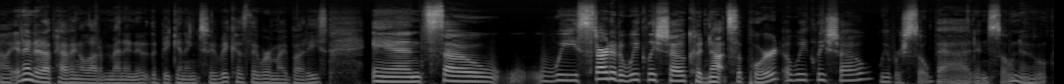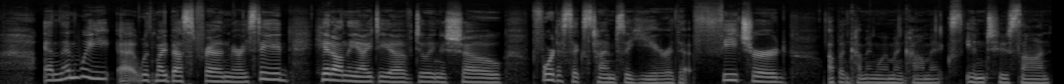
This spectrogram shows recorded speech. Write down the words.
Uh, it ended up having a lot of men in it at the beginning, too, because they were my buddies. And so we started a weekly show, could not support a weekly show. We were so bad and so new. And then we, uh, with my best friend, Mary Steed, hit on the idea of doing a show four to six times a year that featured up and coming women comics in Tucson,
